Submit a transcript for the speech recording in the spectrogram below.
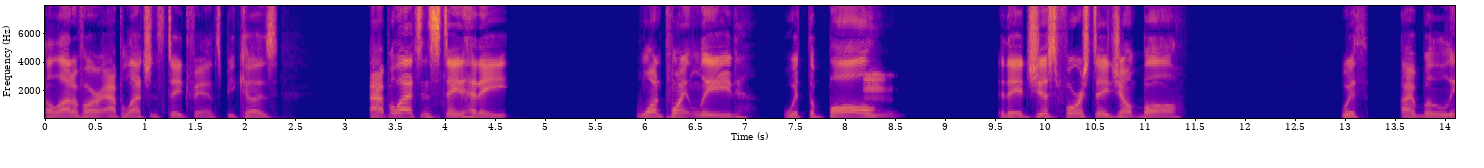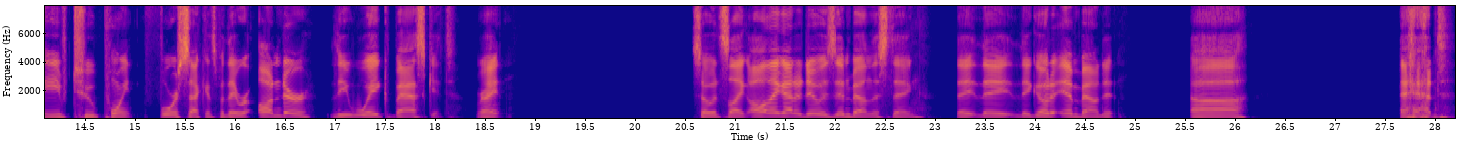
a lot of our Appalachian State fans because Appalachian State had a one point lead with the ball. Mm. They had just forced a jump ball with, I believe, 2.4 seconds, but they were under the wake basket, right? So it's like all they got to do is inbound this thing. They they they go to inbound it, uh, and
